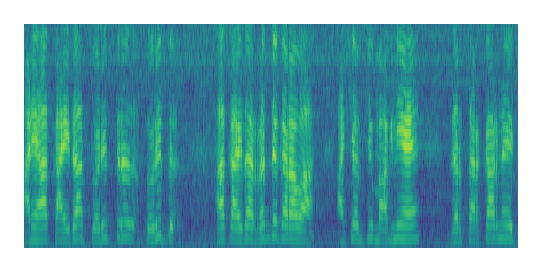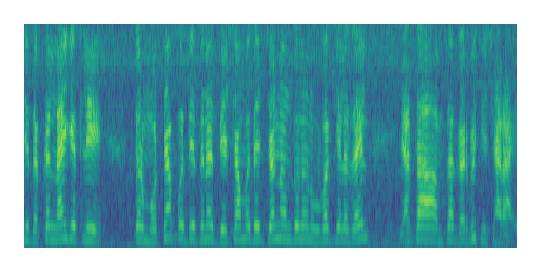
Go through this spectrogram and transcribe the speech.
आणि हा कायदा त्वरित त्वरित हा कायदा रद्द करावा अशी आमची मागणी आहे. जर सरकारनं याची दखल नाही घेतली तर मोठ्या पद्धतीनं देशामध्ये जन आंदोलन उभं केलं जाईल याचा आमचा गर्भित इशारा आहे.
